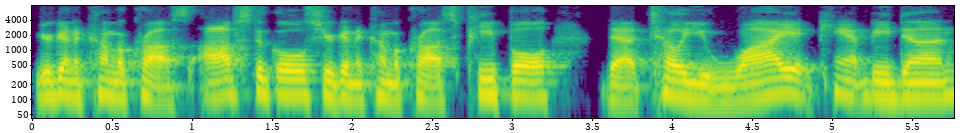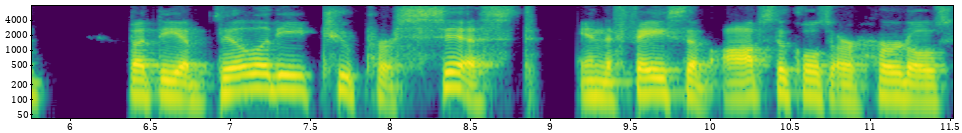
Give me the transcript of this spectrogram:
You're going to come across obstacles. You're going to come across people that tell you why it can't be done. But the ability to persist in the face of obstacles or hurdles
